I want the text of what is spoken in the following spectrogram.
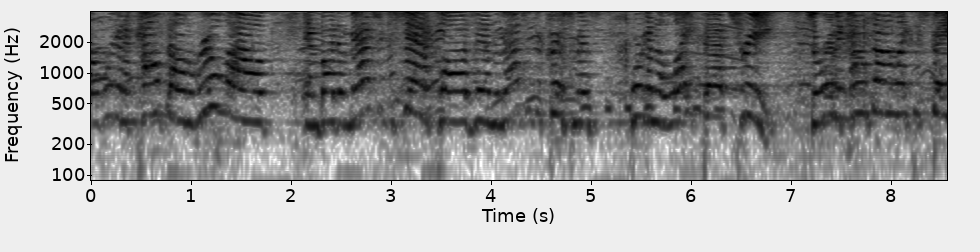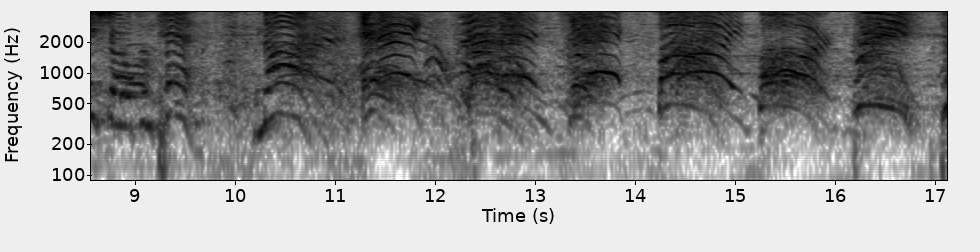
Over. We're going to count down real loud. And by the magic of Santa Claus and the magic of Christmas, we're going to light that tree. So we're going to count down like the space shuttle from 10, 9, 8, Seven, six, 5, 4, 3, 2,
